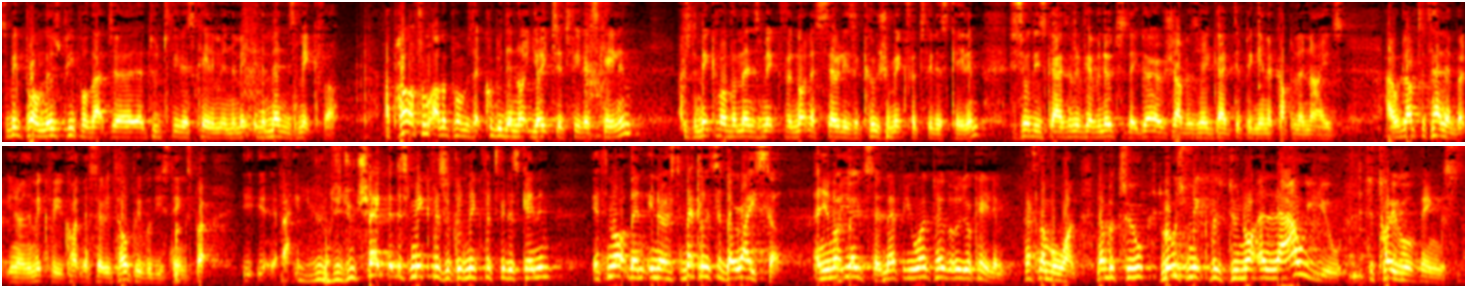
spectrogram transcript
It's a big problem. Those people that uh, do tevilas kelim in the in the men's mikvah. Apart from other problems that could be they're not yotzei tevilas kelim, because the mikvah of a men's mikvah not necessarily is a kosher mikvah tevilas kelim. You saw these guys. I don't know if you ever noticed they go over Shabbos, a guy dipping in a couple of knives. I would love to tell him, but you know, in the mikvah you can't necessarily tell people these things. But you, you, did you check that this mikvah is a good mikvah tevilas kelim? If not, then you know it's metal. It's a deraisa and you're not Yotzei, therefore you won't toivel your kelim. That's number one. Number two, most mikvahs do not allow you to toivel things.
